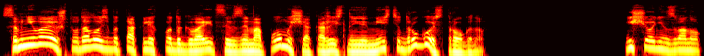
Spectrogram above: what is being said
Сомневаюсь, что удалось бы так легко договориться и взаимопомощи, окажись на ее месте другой Строганов. Еще один звонок.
